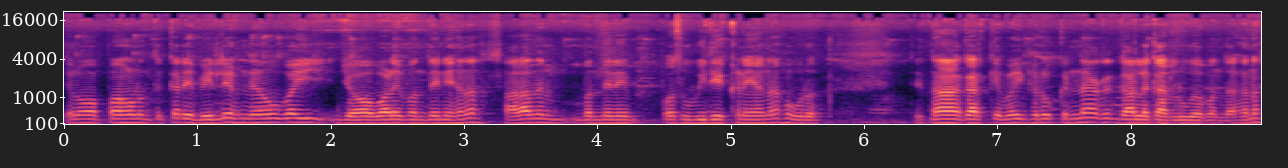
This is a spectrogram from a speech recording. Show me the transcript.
ਚਲੋ ਆਪਾਂ ਹੁਣ ਤੇ ਘਰੇ ਵਿਹਲੇ ਹੁੰਦੇ ਆ, ਉਹ ਬਾਈ ਜੌਬ ਵਾਲੇ ਬੰਦੇ ਨੇ ਹਨਾ, ਸਾਰਾ ਦਿਨ ਬੰਦੇ ਨੇ ਪਸ਼ੂ ਵੀ ਦੇਖਣੇ ਆ ਨਾ ਹੋਰ। ਤੇ ਤਾਂ ਕਰਕੇ ਬਾਈ ਫਿਰ ਉਹ ਕਿੰਨਾ ਕੁ ਗੱਲ ਕਰ ਲੂਗਾ ਬੰਦਾ ਹਨਾ,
